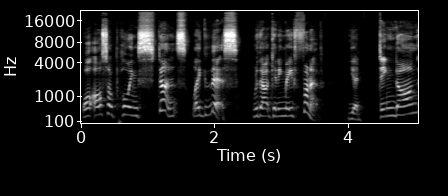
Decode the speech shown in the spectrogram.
while also pulling stunts like this without getting made fun of. You ding dong.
